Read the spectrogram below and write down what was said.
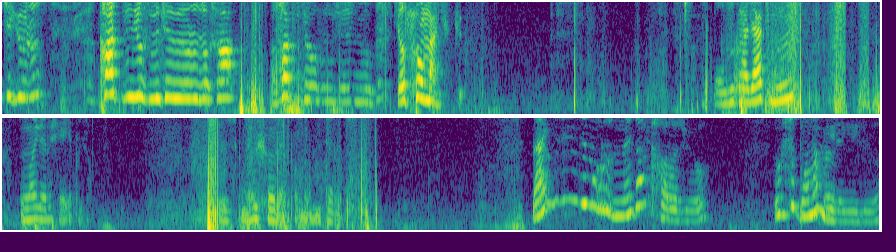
çekiyoruz. Kart videosu mu çekiyoruz yoksa yatak videosu mu çekiyoruz? Yatıyorum ben çünkü. Bozuk ayak mı? Ona göre şey yapacağım. Gözükmüyor şöyle yapalım bir. Ben gidince Nur neden kararıyor? Yoksa bana mı öyle geliyor?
